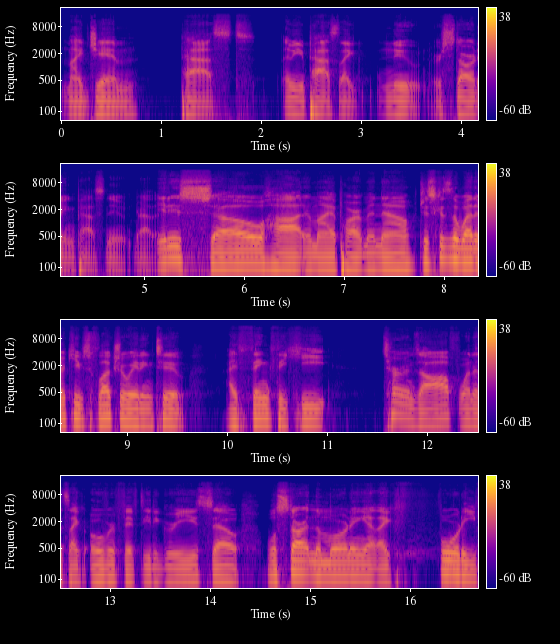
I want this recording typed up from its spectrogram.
my gym past. I mean, past like noon or starting past noon, rather. It is so hot in my apartment now, just because the weather keeps fluctuating too. I think the heat turns off when it's like over 50 degrees. So we'll start in the morning at like 40,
